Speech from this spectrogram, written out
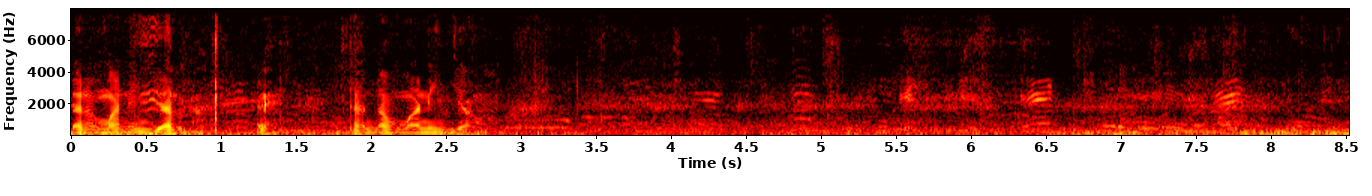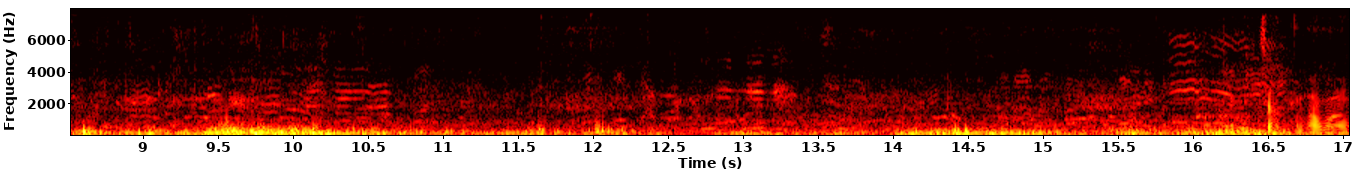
Danau Maninjal. Eh, Danau Maninjau. Puncak Lawang.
